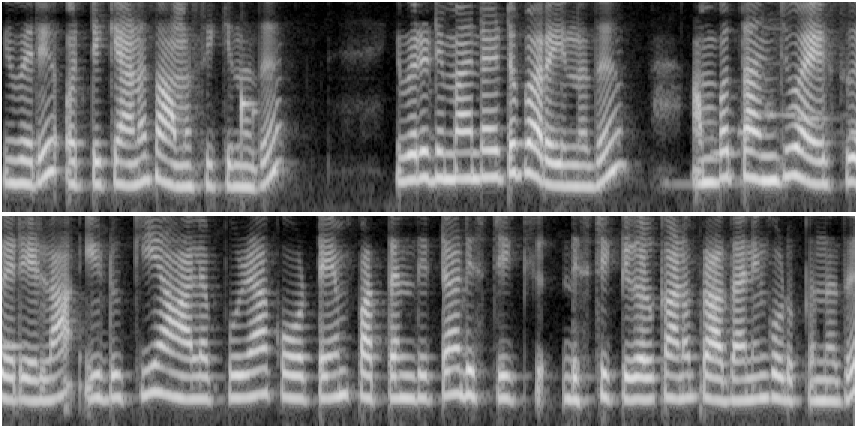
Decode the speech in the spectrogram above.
ഇവർ ഒറ്റയ്ക്കാണ് താമസിക്കുന്നത്. ഇവർ ഡിമാൻഡായിട്ട് പറയുന്നത് അമ്പത്തഞ്ച് വയസ്സ് വരെയുള്ള ഇടുക്കി ആലപ്പുഴ കോട്ടയം പത്തനംതിട്ട ഡിസ്ട്രിക്ട് ഡിസ്ട്രിക്റ്റുകൾക്കാണ് പ്രാധാന്യം കൊടുക്കുന്നത്.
